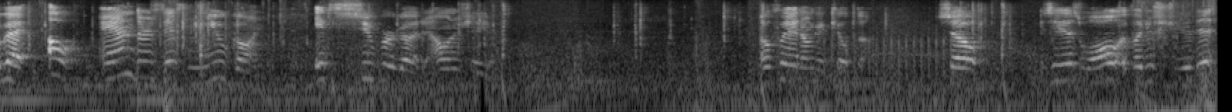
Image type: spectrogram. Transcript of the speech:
Okay. Oh, and there's this new gun. It's super good. I want to show you. Hopefully I don't get killed though. So, see this wall? If I just shoot it,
